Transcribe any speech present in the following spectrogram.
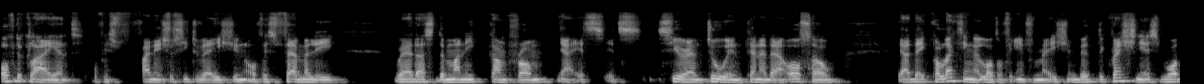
of the client, of his financial situation, of his family. Where does the money come from? Yeah, it's it's CRM2 in Canada also. Yeah, they're collecting a lot of information, but the question is, what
